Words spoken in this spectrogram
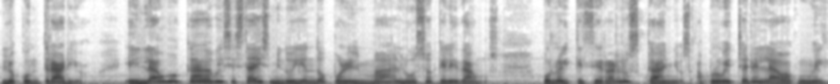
Lo contrario, el agua cada vez está disminuyendo por el mal uso que le damos, por lo que cerrar los caños, aprovechar el agua con el,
